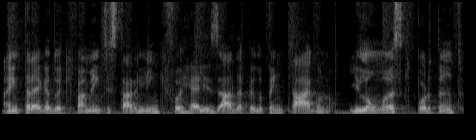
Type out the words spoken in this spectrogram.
a entrega do equipamento Starlink foi realizada pelo Pentágono. Elon Musk, portanto,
